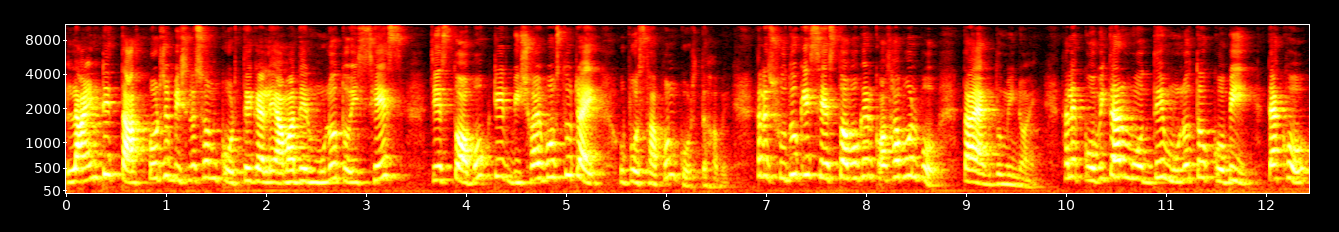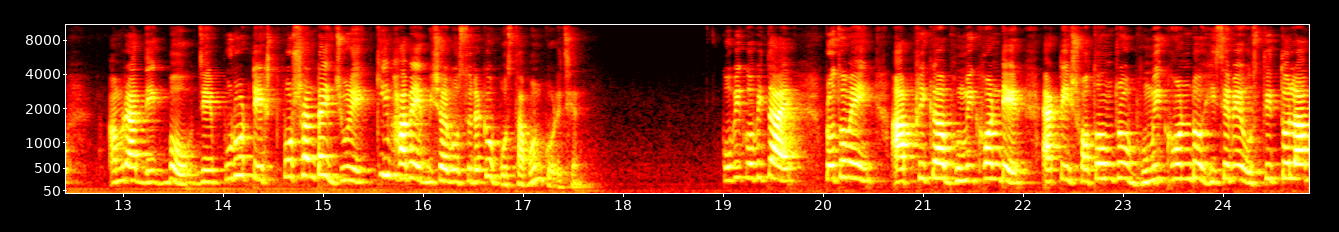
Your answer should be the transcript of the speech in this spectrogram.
লাইনটির তাৎপর্য বিশ্লেষণ করতে গেলে আমাদের মূলত ওই শেষ যে স্তবকটির বিষয়বস্তুটাই উপস্থাপন করতে হবে। তাহলে শুধু কি শেষ স্তবকের কথা বলব? তা একদমই নয়। তাহলে কবিতার মধ্যে মূলত কবি, দেখো, আমরা দেখব যে পুরো টেক্সট পোর্শনটাই জুড়ে কীভাবে বিষয়বস্তুটাকে উপস্থাপন করেছেন। কবি কবিতায় প্রথমেই আফ্রিকা ভূমিখণ্ডের একটি স্বতন্ত্র ভূমিখণ্ড হিসেবে অস্তিত্ব লাভ।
